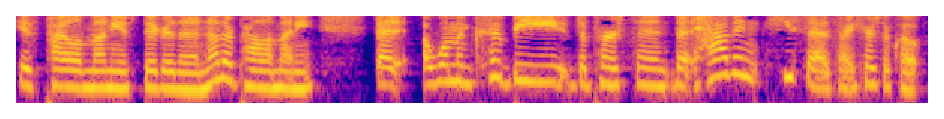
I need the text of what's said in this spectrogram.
his pile of money is bigger than another pile of money, that a woman could be the person that having, he says, right, here's a quote,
